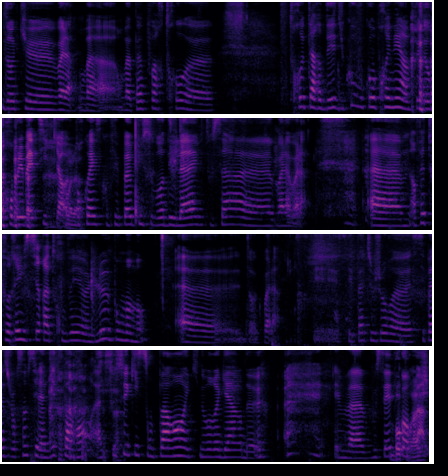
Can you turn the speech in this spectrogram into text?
Donc euh, voilà, on va, on va pas pouvoir trop, euh, trop tarder. Du coup, vous comprenez un peu nos problématiques. hein. Voilà. Pourquoi est-ce qu'on fait pas plus souvent des lives, tout ça euh, Voilà, voilà. Euh, en fait, il faut réussir à trouver euh, le bon moment. Donc voilà. C'est- pas toujours, c'est pas toujours simple. C'est la vie de parents. à tous ça. ceux qui sont parents et qui nous regardent, et ben vous savez de Bon quoi courage.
